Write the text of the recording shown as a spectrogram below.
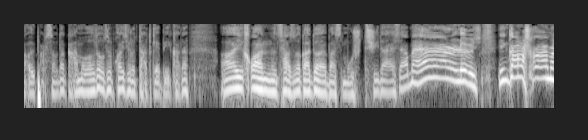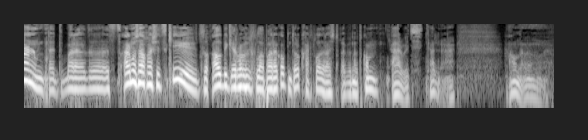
გავიპარსავ და გამოვალ და უცებ ხაიცი რომ დადგები იქა და აიყვან საზოგადოებას მუშტში და ეს ამერლის ინგაშხამენ! მაგრამ წარმოსახვაშიც კი ყალბი გერმანულად ლაპარაკობ იმიტომ რომ ქართულად რა სიტყვები ნათქო არ ვიცი თან აუ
